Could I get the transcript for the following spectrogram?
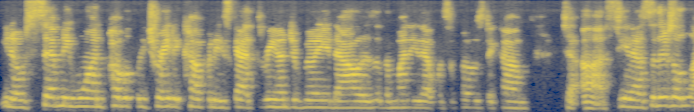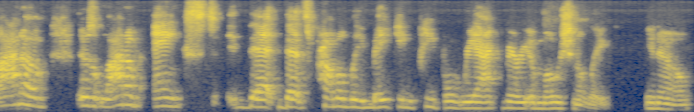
you know 71 publicly traded companies got 300 million dollars of the money that was supposed to come to us you know so there's a lot of there's a lot of angst that that's probably making people react very emotionally you know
